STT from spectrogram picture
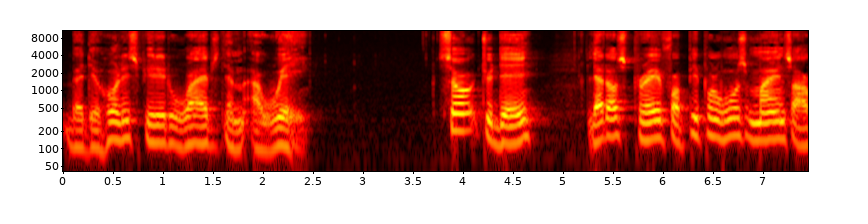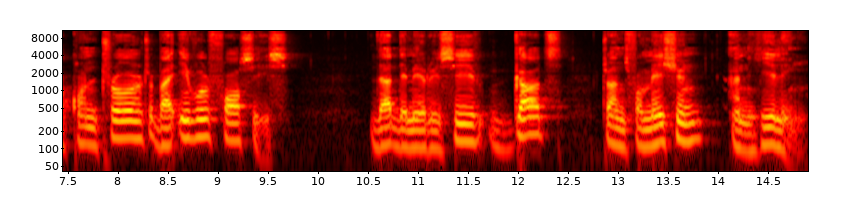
but the Holy Spirit wipes them away. So today, let us pray for people whose minds are controlled by evil forces, that they may receive God's transformation and healing.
